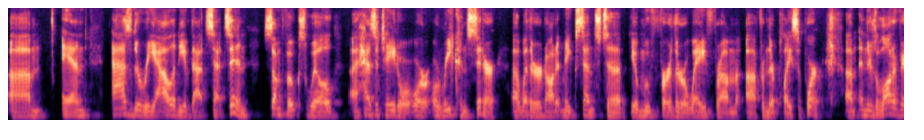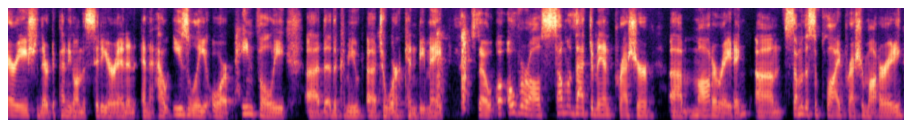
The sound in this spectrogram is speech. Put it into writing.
Um, and as the reality of that sets in, some folks will uh, hesitate or, or, or reconsider uh, whether or not it makes sense to you know, move further away from uh, from their place of work. Um, and there's a lot of variation there depending on the city you're in and, and how easily or painfully uh, the, the commute uh, to work can be made. So overall, some of that demand pressure um, moderating, um, some of the supply pressure moderating,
